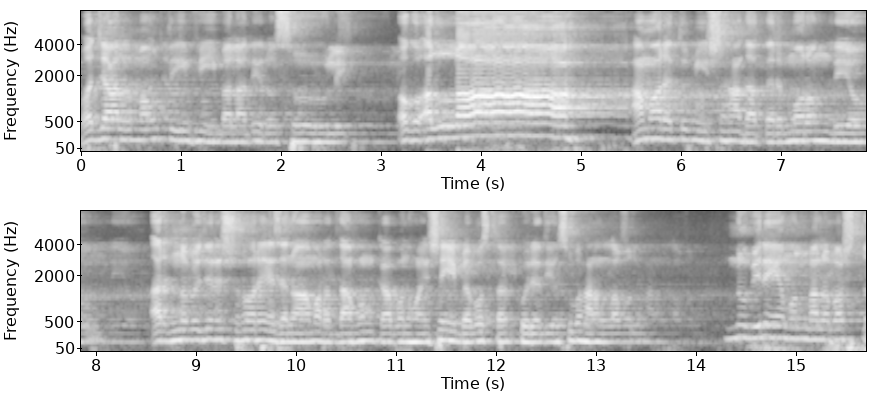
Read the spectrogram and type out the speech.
ওয়াজাল মাউতি ফি বালাদি রাসূলিক। ওগো আল্লাহ, আমারে তুমি শাহাদাতের মরণ দিও। আর নবীজির শহরে যেন আমার দাফন কাবন হয়, সেই ব্যবস্থা করে দিও, সুবহানাল্লাহ বলে। নবীরে এমন ভালোবাসত।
